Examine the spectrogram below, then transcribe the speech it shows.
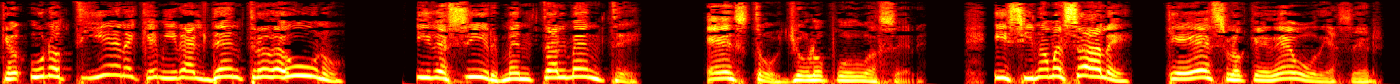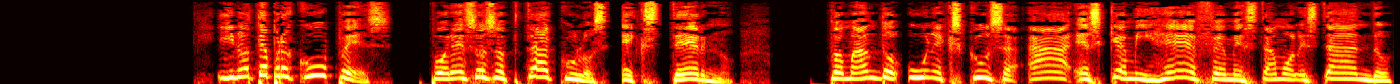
que uno tiene que mirar dentro de uno y decir mentalmente, esto yo lo puedo hacer. Y si no me sale, ¿qué es lo que debo de hacer? Y no te preocupes por esos obstáculos externos, tomando una excusa, ah, es que mi jefe me está molestando,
